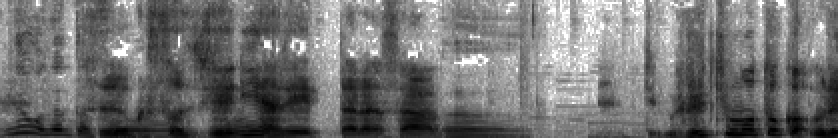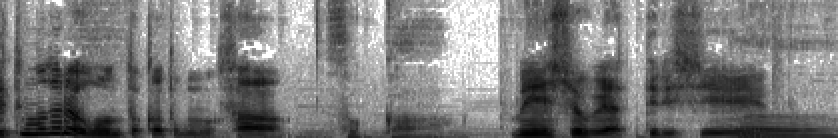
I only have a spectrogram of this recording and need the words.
でもなんかそれこそジュニアで言ったらさ、うんウルティモとか、ウルティモドラゴンとかともさ、そっか名勝負やってるし、うん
